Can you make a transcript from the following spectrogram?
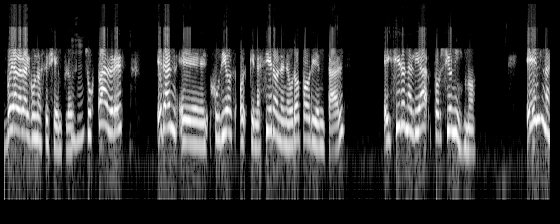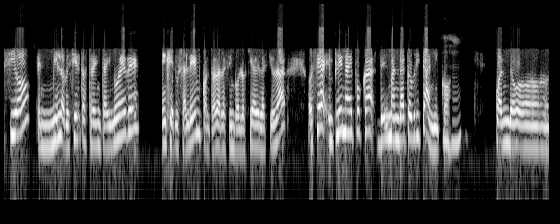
voy a dar algunos ejemplos. Uh -huh. Sus padres eran eh, judíos que nacieron en Europa Oriental e hicieron alía por sionismo. Él nació en 1939 en Jerusalén, con toda la simbología de la ciudad, o sea, en plena época del mandato británico. Uh -huh. cuando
